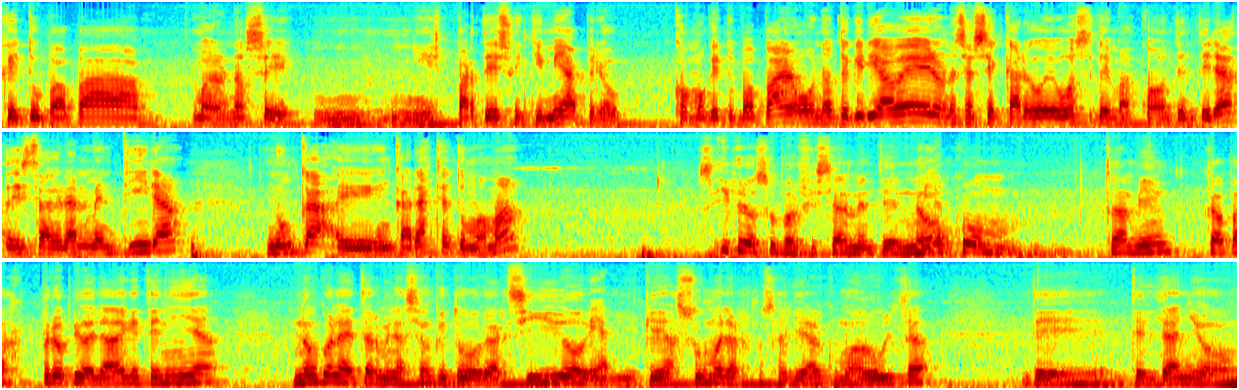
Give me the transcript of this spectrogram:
que tu papá, bueno, no sé, ni es parte de su intimidad, pero como que tu papá o no te quería ver o no se hacía cargo de vos y demás. Cuando te enterás de esa gran mentira, ¿nunca eh, encaraste a tu mamá? Sí, pero superficialmente, no Bien. con también capaz propio de la edad que tenía, no con la determinación que tuvo que haber sido y que asumo la responsabilidad como adulta de, del daño,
